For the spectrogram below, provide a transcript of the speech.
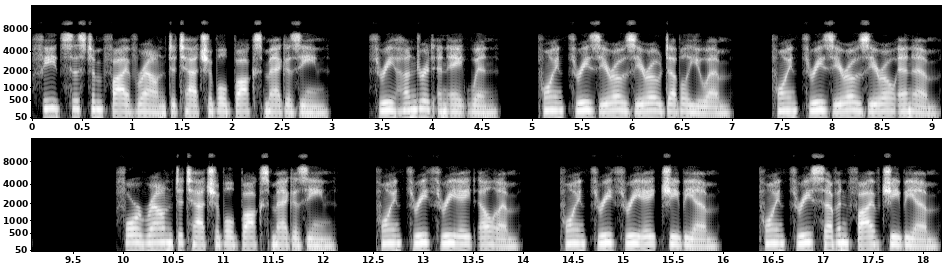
Feed System 5 Round Detachable Box Magazine, 308 Win, .300 WM, .300 NM. 4 Round Detachable Box Magazine, .338 LM, .338 GBM, .375 GBM,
